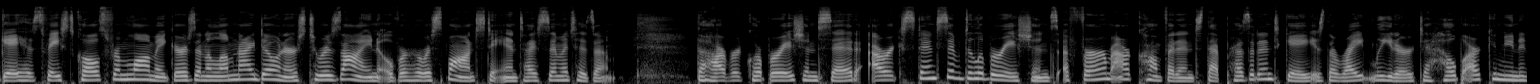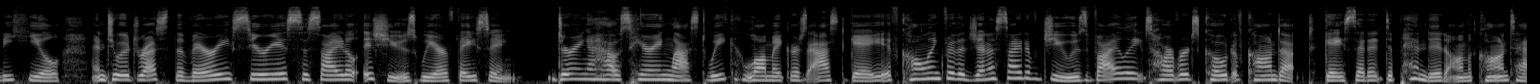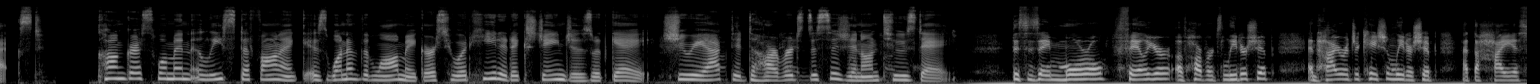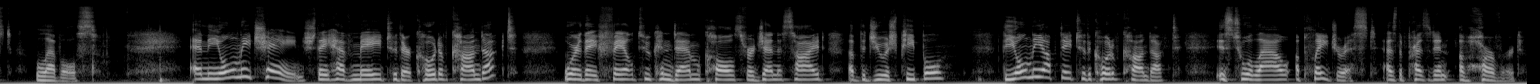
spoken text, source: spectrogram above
Gay has faced calls from lawmakers and alumni donors to resign over her response to anti Semitism. The Harvard Corporation said, Our extensive deliberations affirm our confidence that President Gay is the right leader to help our community heal and to address the very serious societal issues we are facing. During a House hearing last week, lawmakers asked Gay if calling for the genocide of Jews violates Harvard's code of conduct. Gay said it depended on the context. Congresswoman Elise Stefanik is one of the lawmakers who had heated exchanges with Gay. She reacted to Harvard's decision on Tuesday. This is a moral failure of Harvard's leadership and higher education leadership at the highest levels. And the only change they have made to their code of conduct, where they failed to condemn calls for genocide of the Jewish people, the only update to the code of conduct is to allow a plagiarist as the president of Harvard.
